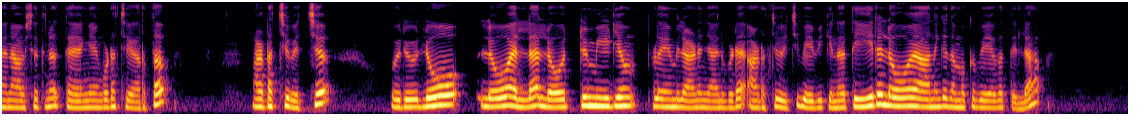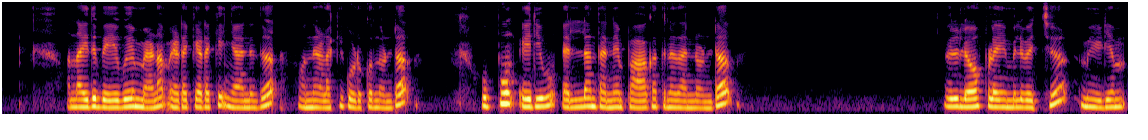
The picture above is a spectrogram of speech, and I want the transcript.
ഞാൻ ആവശ്യത്തിന് തേങ്ങയും കൂടെ ചേർത്ത് അടച്ച് വെച്ച് ഒരു ലോ ലോ അല്ല ലോ ടു മീഡിയം ഫ്ലെയിമിലാണ് ഞാനിവിടെ അടച്ചു വെച്ച് വേവിക്കുന്നത്. തീരെ ലോ ആണെങ്കിൽ നമുക്ക് വേവത്തില്ല. എന്നാൽ ഇത് വേവുകയും വേണം. ഇടയ്ക്കിടയ്ക്ക് ഞാനിത് ഒന്ന് ഇളക്കി കൊടുക്കുന്നുണ്ട്. ഉപ്പും എരിവും എല്ലാം തന്നെ പാകത്തിന് തന്നെ ഉണ്ട്. ഒരു ലോ ഫ്ലെയിമിൽ വെച്ച് മീഡിയം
